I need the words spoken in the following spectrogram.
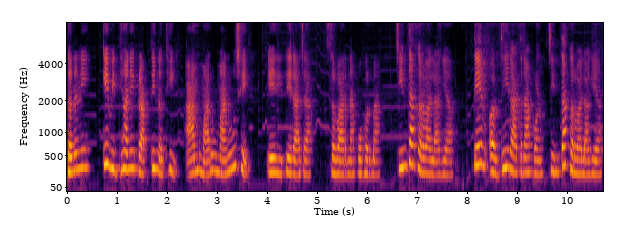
ધનની કે વિદ્યાની પ્રાપ્તિ નથી, આમ મારું માનવું છે. એ રીતે રાજા સવારના પહોરમાં ચિંતા કરવા લાગ્યા. તેમ અડધી રાતના પણ ચિંતા કરવા લાગ્યા.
